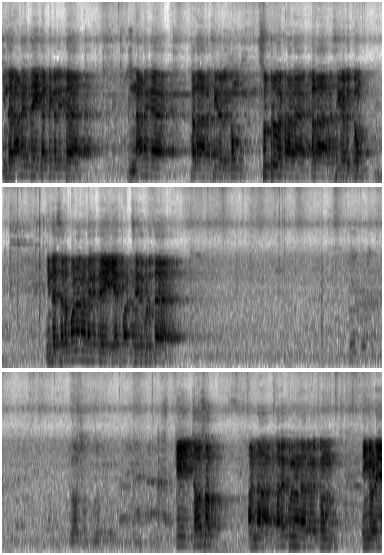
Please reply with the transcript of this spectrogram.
இந்த நாடகத்தை கண்டுகளித்த நாடக கலா ரசிகர்களுக்கும் சுற்று வட்டார கலா ரசிகர்களுக்கும் இந்த சிறப்பான நாடகத்தை ஏற்பாடு செய்து கொடுத்த கே. ஜோசப் அண்ணா கலைக்குழுவினர் அவர்களுக்கும் எங்களுடைய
